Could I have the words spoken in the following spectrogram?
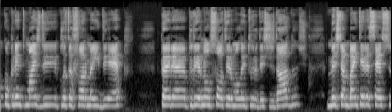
componente mais de plataforma e de app para poder não só ter uma leitura destes dados, mas também ter acesso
